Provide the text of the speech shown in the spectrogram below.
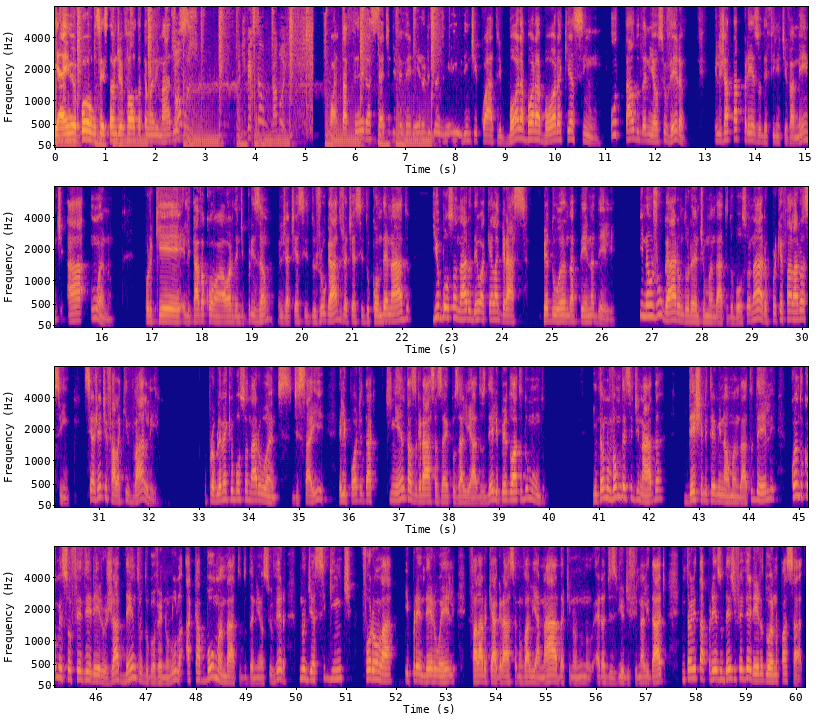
E aí, meu povo, vocês estão de volta, tão animados? Somos a diversão da noite. Quarta-feira, 7 de fevereiro de 2024. E bora, bora, bora, que assim, o tal do Daniel Silveira, ele já está preso definitivamente há um ano. Porque ele estava com a ordem de prisão, ele já tinha sido julgado, já tinha sido condenado, e o Bolsonaro deu aquela graça, perdoando a pena dele e não julgaram durante o mandato do Bolsonaro, porque falaram assim: se a gente fala que vale, o problema é que o Bolsonaro, antes de sair, ele pode dar 500 graças aí para os aliados dele e perdoar todo mundo. Então não vamos decidir nada, deixa ele terminar o mandato dele. Quando começou fevereiro, já dentro do governo Lula, acabou o mandato do Daniel Silveira, no dia seguinte foram lá e prenderam ele, falaram que a graça não valia nada, que não, não era desvio de finalidade. Então ele está preso desde fevereiro do ano passado.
